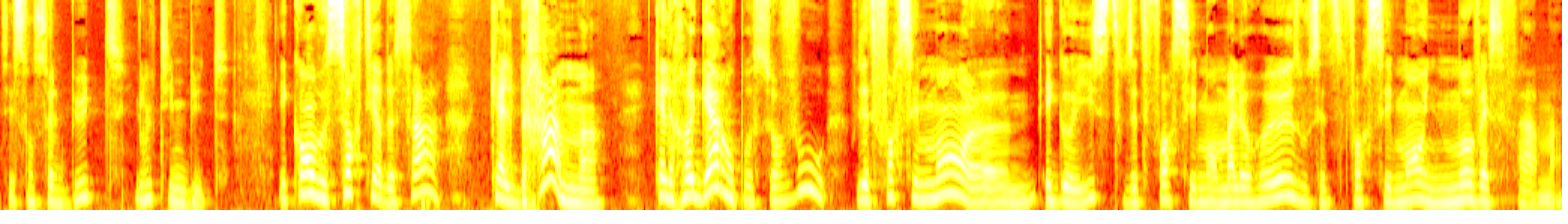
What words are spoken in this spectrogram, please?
C'est son seul but, ultime but. Et quand on veut sortir de ça, quel drame quel regard on pose sur vous Vous êtes forcément euh, égoïste, vous êtes forcément malheureuse, vous êtes forcément une mauvaise femme.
